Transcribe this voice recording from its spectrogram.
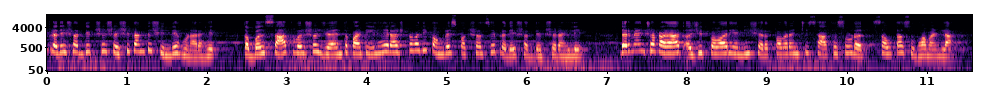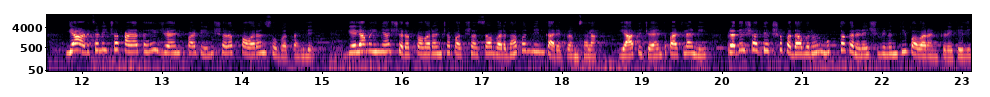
प्रदेशाध्यक्ष शशिकांत शिंदे होणार आहेत. तब्बल सात वर्ष जयंत पाटील हे राष्ट्रवादी काँग्रेस पक्षाचे प्रदेशाध्यक्ष राहिले. दरम्यानच्या काळात अजित पवार यांनी शरद पवारांची साथ सोडत सवता उभा मांडला. या अडचणीच्या काळातही जयंत पाटील शरद पवारांसोबत राहिले. गेल्या महिन्यात शरद पवारांच्या पक्षाचा वर्धापन दिन कार्यक्रम झाला. यात जयंत पाटलांनी प्रदेशाध्यक्ष पदावरून मुक्त करण्याची विनंती पवारांकडे केली.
